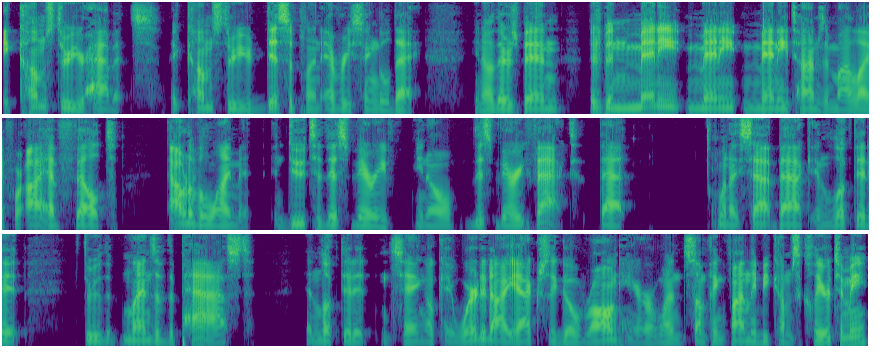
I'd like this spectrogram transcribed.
it comes through your habits. It comes through your discipline every single day. You know, there's been there's been many, many, many times in my life where I have felt out of alignment and due to this very you know this very fact that when i sat back and looked at it through the lens of the past and looked at it and saying okay where did i actually go wrong here when something finally becomes clear to me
